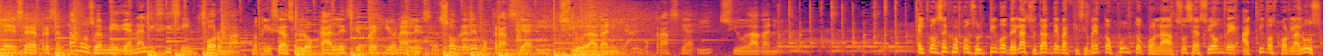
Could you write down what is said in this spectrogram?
Les eh, presentamos Medianálisis Informa, noticias locales y regionales sobre democracia y ciudadanía. Democracia y ciudadanía. El Consejo Consultivo de la Ciudad de Barquisimeto, junto con la Asociación de Activos por la Luz,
